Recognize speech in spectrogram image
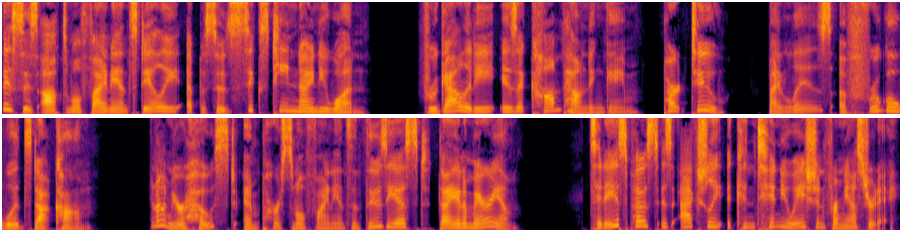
This is Optimal Finance Daily, episode 1691. Frugality is a compounding game, part two, by Liz of frugalwoods.com. And I'm your host and personal finance enthusiast, Diania Merriam. Today's post is actually a continuation from yesterday.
